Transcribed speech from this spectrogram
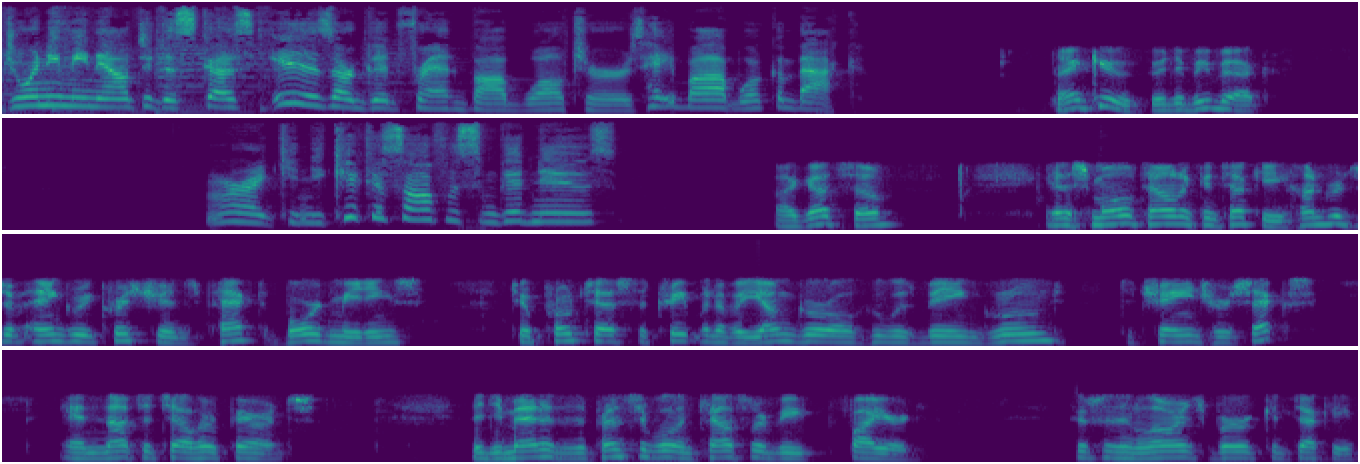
Joining me now to discuss is our good friend Bob Walters. Hey, Bob, welcome back. Thank you. Good to be back. All right, can you kick us off with some good news? I got some. In a small town in Kentucky, hundreds of angry Christians packed board meetings to protest the treatment of a young girl who was being groomed to change her sex and not to tell her parents. They demanded that the principal and counselor be fired. This was in Lawrenceburg, Kentucky.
